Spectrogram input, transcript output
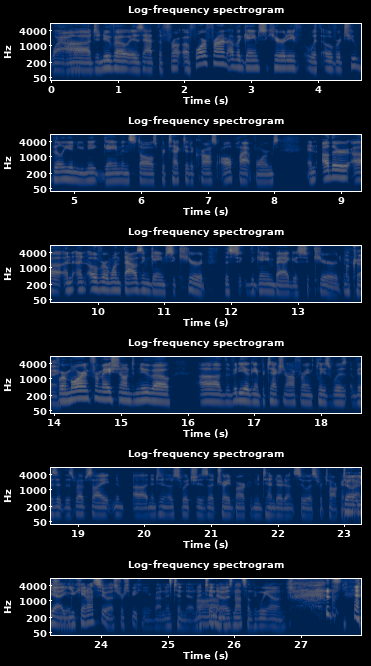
Wow. Uh, Denuvo is at the uh, forefront of a game security f- with over 2 billion unique game installs protected across all platforms and other uh, and, and over 1,000 games secured. The, the game bag is secured. Okay. For more information on Denuvo, uh, the video game protection offering, please wiz- visit this website. N- Uh, Nintendo Switch is a trademark of Nintendo. Don't sue us for talking Don't about yeah, you. you cannot sue us for speaking about Nintendo. Nintendo Um, is not something we own.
